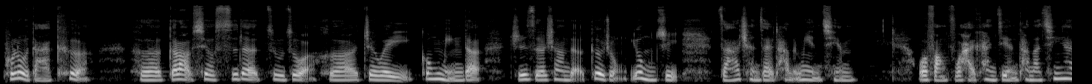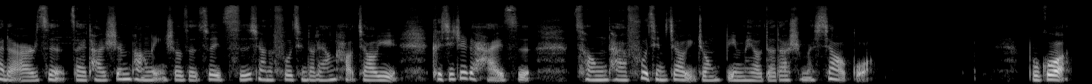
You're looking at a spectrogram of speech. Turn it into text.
普鲁达克。和格老秀斯的著作和这位公民的职责上的各种用具杂陈在他的面前，我仿佛还看见他那亲爱的儿子在他身旁领受着最慈祥的父亲的良好教育。可惜这个孩子从他父亲的教育中并没有得到什么效果。不过，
